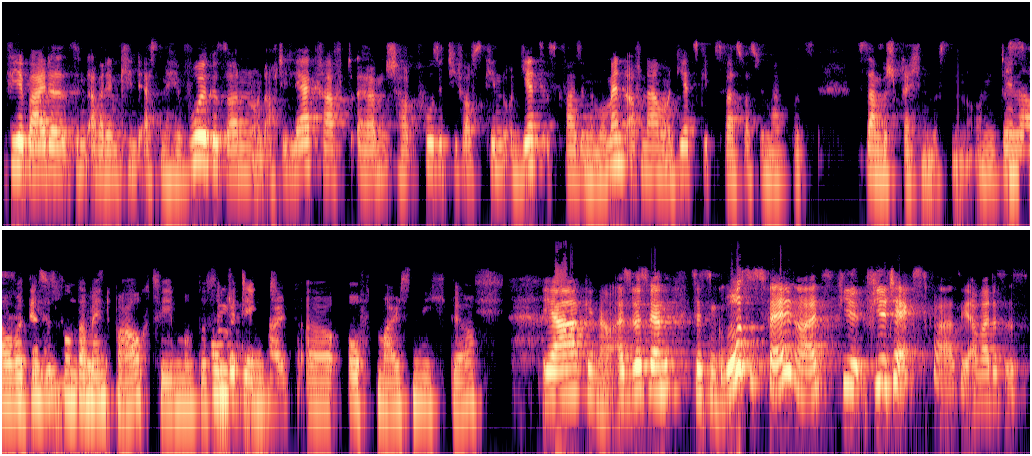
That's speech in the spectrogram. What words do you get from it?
wir beide sind aber dem Kind erstmal hier wohlgesonnen und auch die Lehrkraft ähm, schaut positiv aufs Kind und jetzt ist quasi eine Momentaufnahme und jetzt gibt es was, was wir mal kurz zusammen besprechen müssen. Und das, genau, aber dieses Fundament braucht es eben und das unbedingt halt äh, oftmals nicht. Ja. ja, genau. Also das wäre das ist jetzt ein großes Feld als viel, viel Text quasi, aber das ist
